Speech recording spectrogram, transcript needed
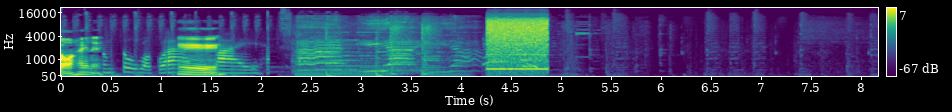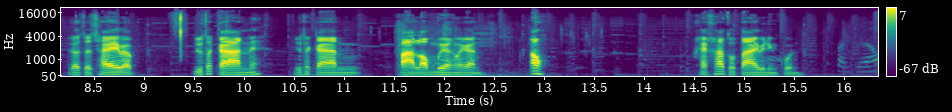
ต่อให้หน่อย น้องตู่บอกว่าเออ ไปเราจะใช้แบบยุทธการนะยุทธการป่าล้อมเมืองแล้วกัน เอ้าใครฆ่าตัวตายไปหนึ่งคนไปแล้ว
